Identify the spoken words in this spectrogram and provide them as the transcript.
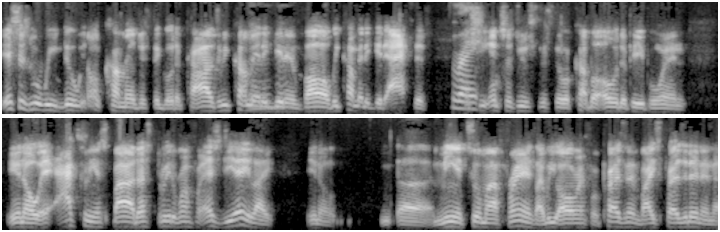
This is what we do. We don't come in just to go to college. We come in to get involved. We come in to get active. And Right. she introduced us to a couple of older people. And, you know, it actually inspired us three to run for SGA. Like, you know, uh, me and two of my friends, like we all ran for president, vice president, and uh,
